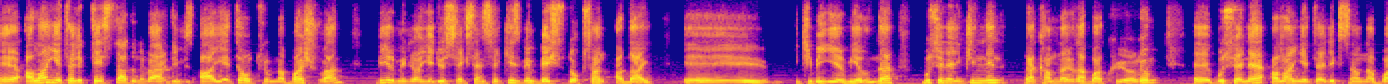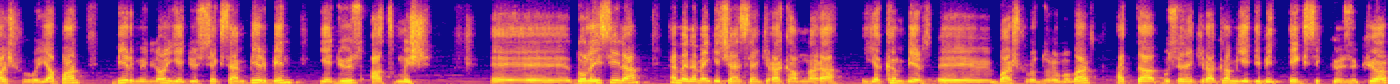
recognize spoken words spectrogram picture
e, alan yeterlik testi adını verdiğimiz AYT oturumuna başvuran 1 milyon 788 bin 590 aday e, 2020 yılında. Bu senekinin rakamlarına bakıyorum. E, bu sene alan yeterlik sınavına başvuru yapan 1 milyon 781 bin 760 e, dolayısıyla hemen hemen geçen seneki rakamlara yakın bir e, başvuru durumu var. Hatta bu seneki rakam 7 bin eksik gözüküyor.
